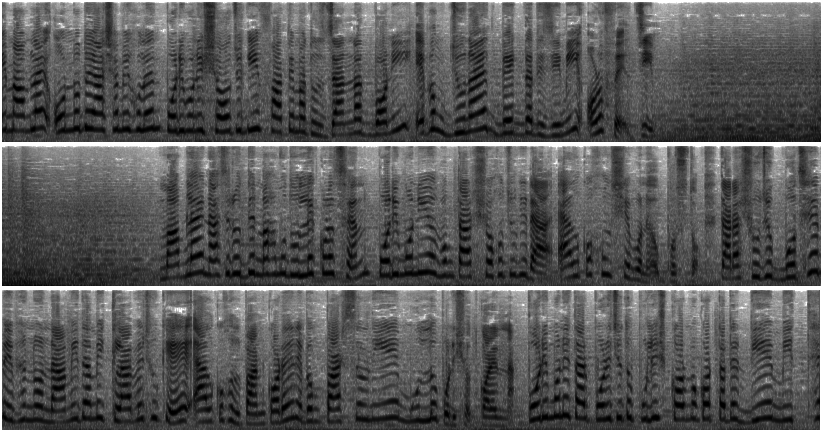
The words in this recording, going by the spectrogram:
এই মামলায় অন্য দুই আসামি হলেন পরিমণির সহযোগী ফাতেমাতুজ জান্নাত বনি এবং জুনায়েদ বেগদাদি জিমি ওরফে জিম। মামলায় নাসির উদ্দিন মাহমুদ উল্লেখ করেছেন, পরিমণি এবং তার সহযোগীরা অ্যালকোহল সেবনে অভ্যস্ত। তারা সুযোগ বোঝে বিভিন্ন নামি দামি ক্লাবে ঢুকে অ্যালকোহল পান করেন এবং পার্সেল নিয়ে মূল্য পরিশোধ করেন না। পরিমণি তার পরিচিত পুলিশ কর্মকর্তাদের দিয়ে মিথ্যে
